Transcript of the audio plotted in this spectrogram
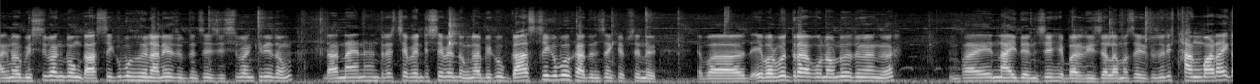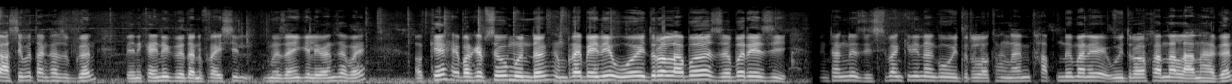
आंनाव बेसेबां दं। गासैखौबो होनानै होजोबदोंसै जेसेबांखिनि दं। दा नाइन हान्ड्रेड सेभेन्टि सेभेन दंना बेखौ गासैखौबो होखादोंसै आं खेबसेनो एबार एबारबो ड्रागनावनो होदों आङो ओमफ्राय नायदोनसै एबार रिजाल्टआ मा जायो जुदि थांबाथाय गासैबो थांखाजोबगोन बेनिखायनो गोदानफ्रा एसे मोजाङै गेलेबानो जाबाय अके एबार खेबसेबो मोनदों ओमफ्राय बेनि उइड्रलाबो जोबोर इजि नोंथांनो जेसेबांखिनि नांगौ उइड्रलाव थांनानै थाबनो माने उइड्रल खालामना लानो हागोन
